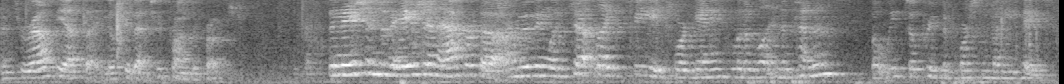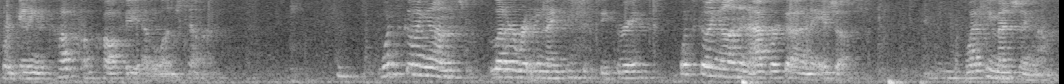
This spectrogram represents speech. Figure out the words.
And throughout the essay, you'll see that two-pronged approach. The nations of Asia and Africa are moving with jet-like speed toward gaining political independence, but we still at horse and buggy pace toward getting a cup of coffee at a lunch counter. What's going on, this letter written in 1963, what's going on in Africa and Asia? Why is he mentioning them?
